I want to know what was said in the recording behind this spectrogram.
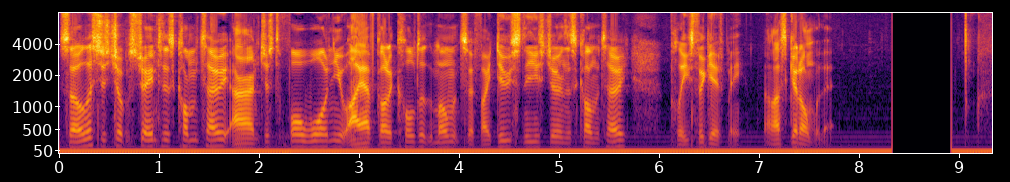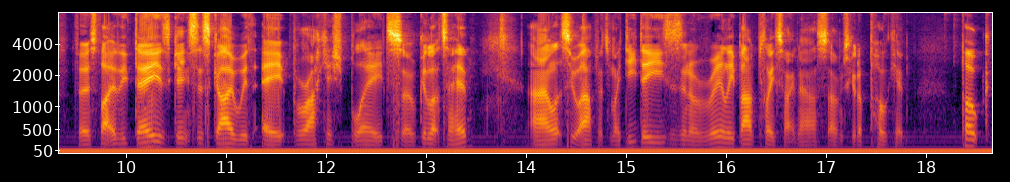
So let's just jump straight into this commentary and just to forewarn you, I have got a cold at the moment so if I do sneeze during this commentary, please forgive me. Now let's get on with it. First fight of the day is against this guy with a brackish blade, so good luck to him. And let's see what happens. My DDs is in a really bad place right now, so I'm just going to poke him. Poke.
